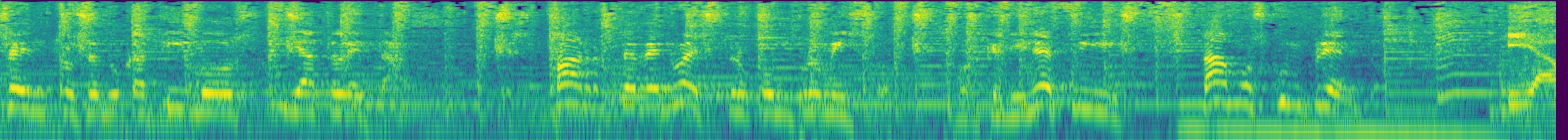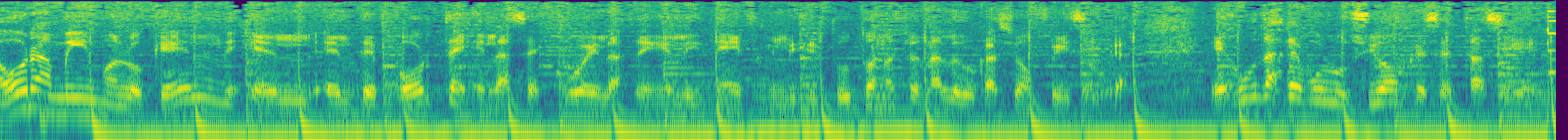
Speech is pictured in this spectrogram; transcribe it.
centros educativos y atletas. Es parte de nuestro compromiso, porque en INEFI estamos cumpliendo. Y ahora mismo en lo que es el, el- el deporte en las escuelas, en el INEF, en el Instituto Nacional de Educación Física, es una revolución que se está haciendo.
